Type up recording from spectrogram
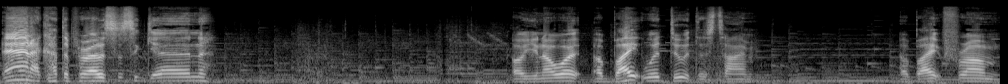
And I got the paralysis again. Oh, you know what? A bite would do it this time. A bite from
